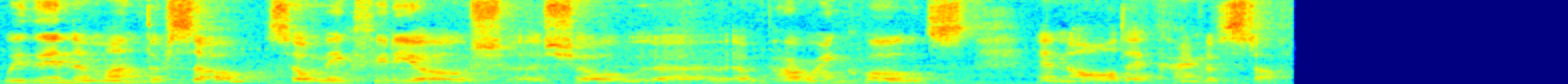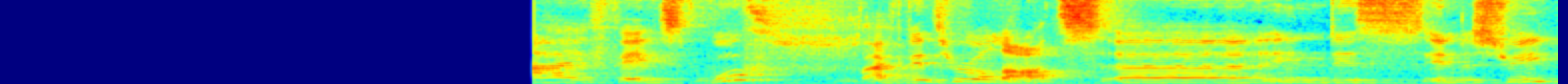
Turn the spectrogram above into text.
within a month or so. So make videos uh, show uh, empowering quotes and all that kind of stuff. I faced woof I've been through a lot uh, in this industry.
